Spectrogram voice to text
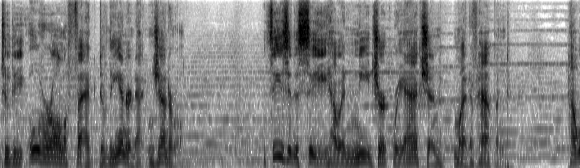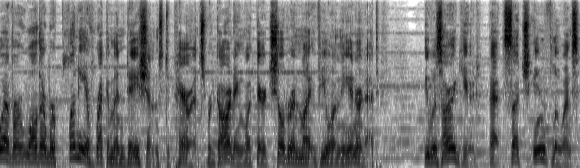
to the overall effect of the Internet in general. It's easy to see how a knee-jerk reaction might have happened. However, while there were plenty of recommendations to parents regarding what their children might view on the Internet, it was argued that such influence,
